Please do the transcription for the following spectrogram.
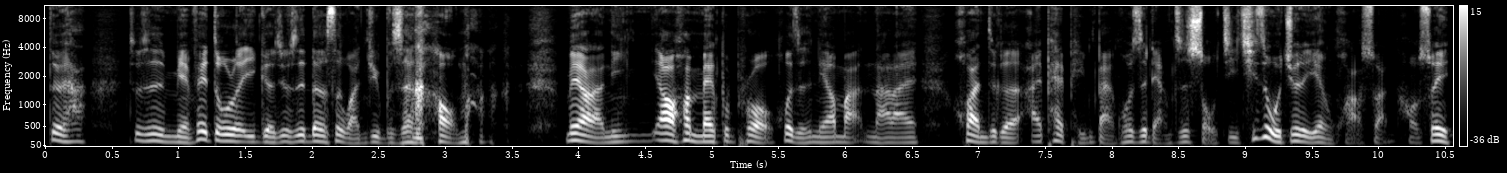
对啊，就是免费多了一个，就是乐色玩具，不是很好吗？没有了，你要换 MacBook Pro，或者是你要买拿来换这个 iPad 平板，或者是两只手机，其实我觉得也很划算。好，所以。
